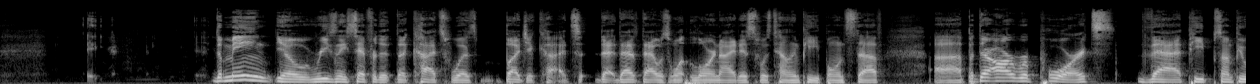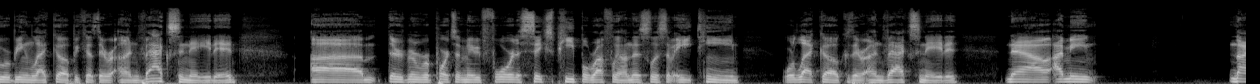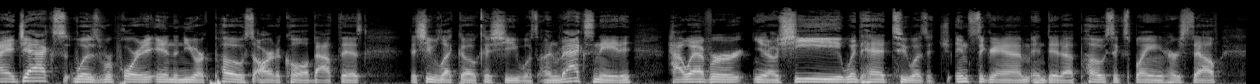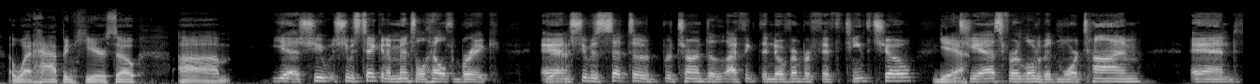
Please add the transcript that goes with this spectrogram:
the main you know reason they said for the, the cuts was budget cuts. That that that was what Laurinaitis was telling people and stuff. Uh, but there are reports that peop- some people were being let go because they were unvaccinated. Um, there's been reports that maybe four to six people, roughly on this list of 18, were let go because they were unvaccinated. Now, I mean, Nia Jax was reported in the New York Post article about this that she was let go because she was unvaccinated. However, you know, she went ahead to was it Instagram and did a post explaining herself what happened here. So, um, Yeah, she she was taking a mental health break, and Yeah. she was set to return to I think the November fifteenth show. Yeah. and she asked for a little bit more time, and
